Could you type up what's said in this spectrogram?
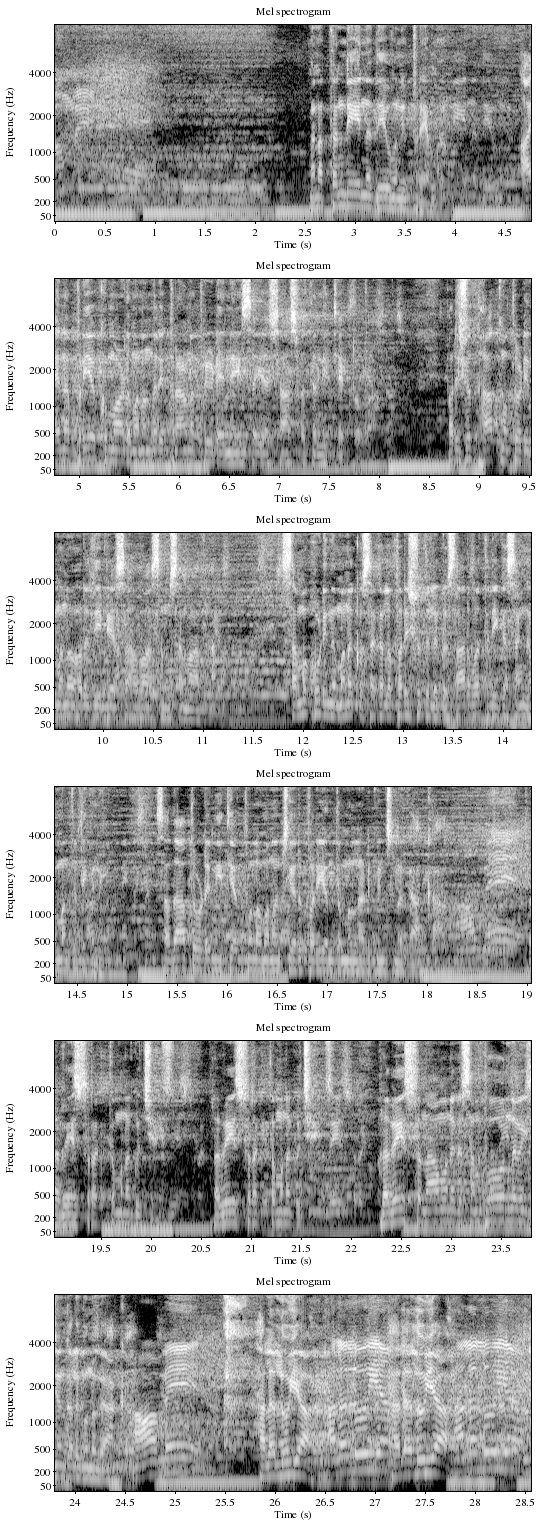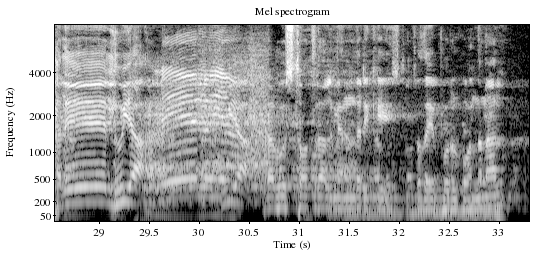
మన తండ్రి అయిన దేవుని ప్రేమ. ఆయన ప్రియ కుమారుడు మనందరి ప్రాణప్రియుడైన ఏసయ్య శాశ్వత నిత్య కృప పరిశుద్ధాత్మతోడి మనోహర దివ్య సహవాసం సమాధానం. సమకూడిన మనకు సకల పరిశుద్ధులకు సార్వత్రిక సంఘమంతటికి సదాతోడి నిత్యత్వంలో మనం చేరు పర్యంతములు నడిపించిన గాక. ప్రవేశ రక్తమునకు చే ప్రవేశ రక్తమునకు చే ప్రవేశ నామునకు సంపూర్ణ విజయం కలుగును గాక. హలలుయా హలలుయా హల్లెలూయా. ప్రభు స్తోత్రాలు మీ అందరికీ హృదయపూర్వక వందనాలు.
